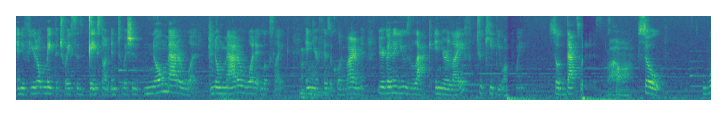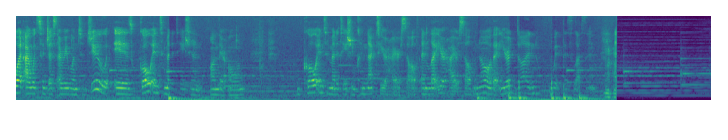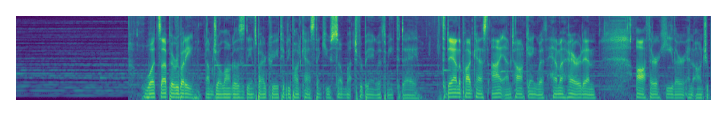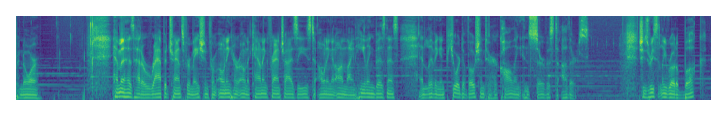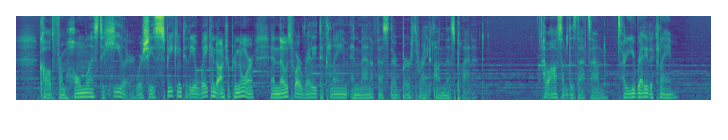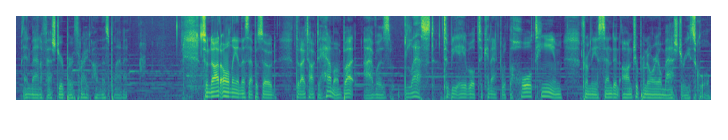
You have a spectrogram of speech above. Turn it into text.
And if you don't make the choices based on intuition, no matter what, no matter what it looks like mm-hmm. in your physical environment, you're going to use lack in your life to keep you on point. So that's what it is. Wow. So what I would suggest everyone to do is go into meditation on their own. Go into meditation, connect to your higher self, and let your higher self know that you're done with this lesson. Mm-hmm. What's up, everybody? I'm Joe Longo. This is the Inspired Creativity Podcast. Thank you so much for being with me today. Today on the podcast, I am talking with Hema Harridan, author, healer, and entrepreneur. Hema has had a rapid transformation from owning her own accounting franchisees to owning an online healing business and living in pure devotion to her calling in service to others. She's recently wrote a book called From Homeless to Healer, where she's speaking to the awakened entrepreneur and those who are ready to claim and manifest their birthright on this planet. How awesome does that sound? Are you ready to claim and manifest your birthright on this planet? So, not only in this episode did I talk to Hema, but I was blessed to be able to connect with the whole team from the Ascendant Entrepreneurial Mastery School.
